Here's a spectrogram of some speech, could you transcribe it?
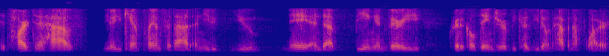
it's hard to have you know, you can't plan for that and you you may end up being in very critical danger because you don't have enough water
